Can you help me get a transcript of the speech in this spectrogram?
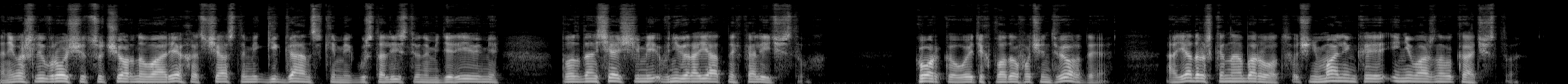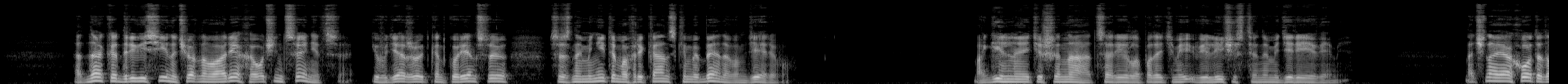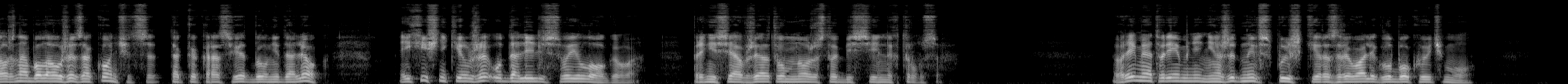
Они вошли в рощицу черного ореха с частыми гигантскими густолиственными деревьями, плодоносящими в невероятных количествах. Корка у этих плодов очень твердая, а ядрышко, наоборот, очень маленькое и неважного качества. Однако древесина черного ореха очень ценится и выдерживает конкуренцию со знаменитым африканским эбеновым деревом. Могильная тишина царила под этими величественными деревьями. Ночная охота должна была уже закончиться, так как рассвет был недалек, и хищники уже удалились в свои логово, принеся в жертву множество бессильных трусов. Время от времени неожиданные вспышки разрывали глубокую тьму.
